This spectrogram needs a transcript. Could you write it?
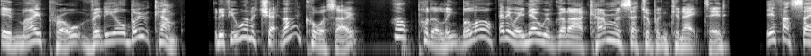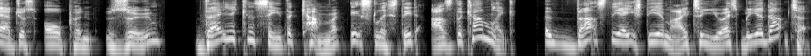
in my Pro Video Bootcamp. And if you want to check that course out, I'll put a link below. Anyway, now we've got our camera set up and connected. If I say I just open Zoom, there you can see the camera, it's listed as the cam link. And that's the HDMI to USB adapter.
